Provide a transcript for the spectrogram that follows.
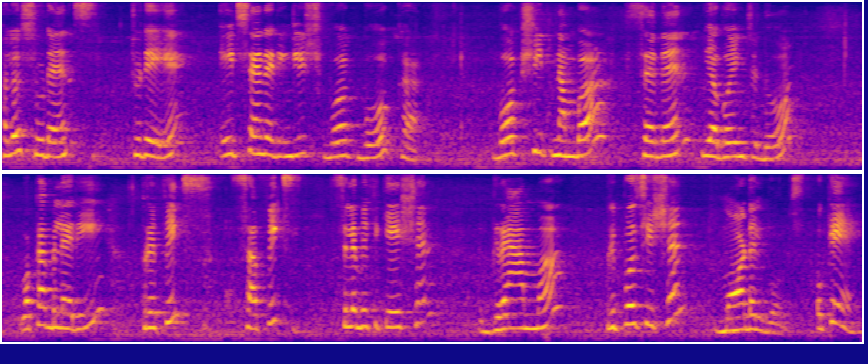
Hello students, today 8th standard English workbook, worksheet number 7 we are going to do vocabulary, prefix, suffix, syllabification, grammar, preposition, model verbs. Okay.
